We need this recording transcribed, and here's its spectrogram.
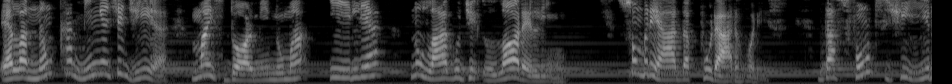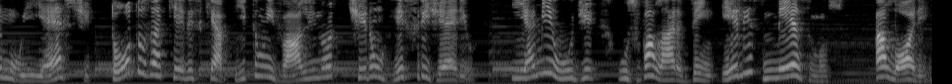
Ela não caminha de dia, mas dorme numa ilha no lago de Lorelin, sombreada por árvores. Das fontes de Irmo e Este, todos aqueles que habitam em Valinor tiram refrigério, e a miúde os Valar vêm eles mesmos a Lórien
